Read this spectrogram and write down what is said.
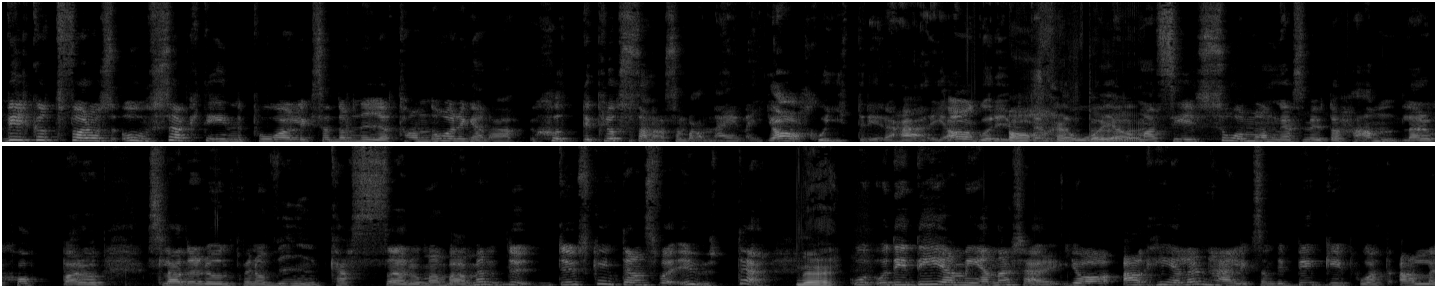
Vilket för oss osökt in på liksom de nya tonåringarna, 70-plussarna som bara nej men jag skiter i det här, jag går ut Ja, ändå. Ja. Och Man ser ju så många som är ute och handlar och shoppar och sladdrar runt med några vinkassar och man bara men du, du ska inte ens vara ute. Nej. Och, och det är det jag menar så här. Ja, all, hela den här liksom, det bygger ju på att alla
